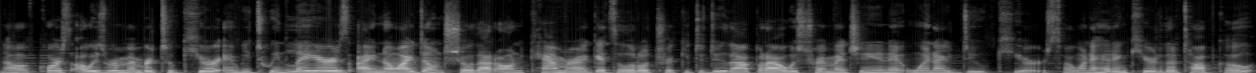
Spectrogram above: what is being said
Now, of course, always remember to cure in between layers. I know I don't show that on camera. It gets a little tricky to do that, but I always try mentioning it when I do cure. So I went ahead and cured the top coat.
